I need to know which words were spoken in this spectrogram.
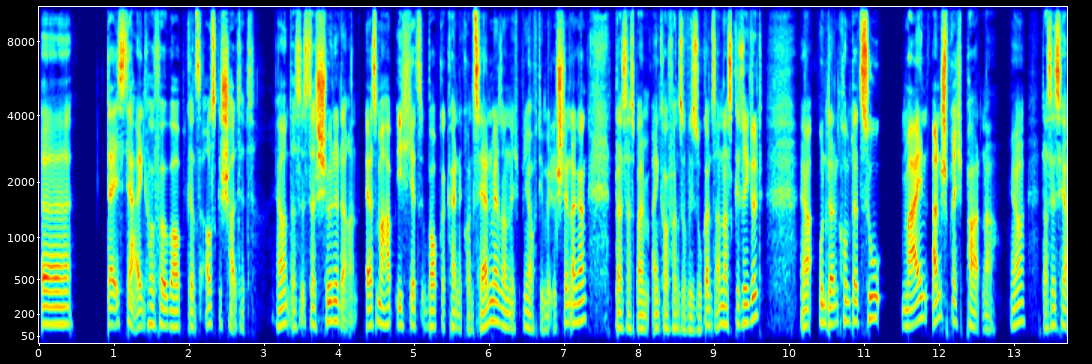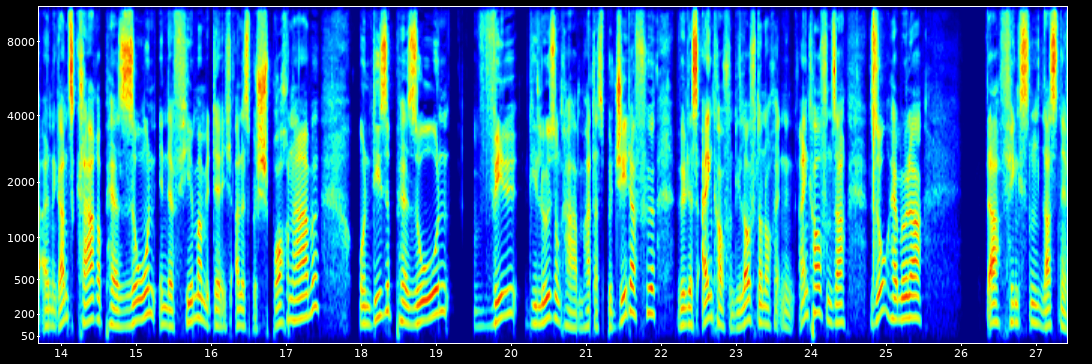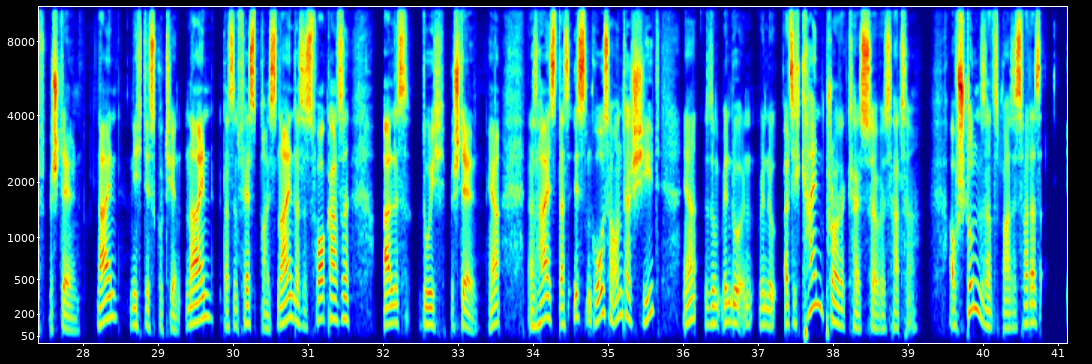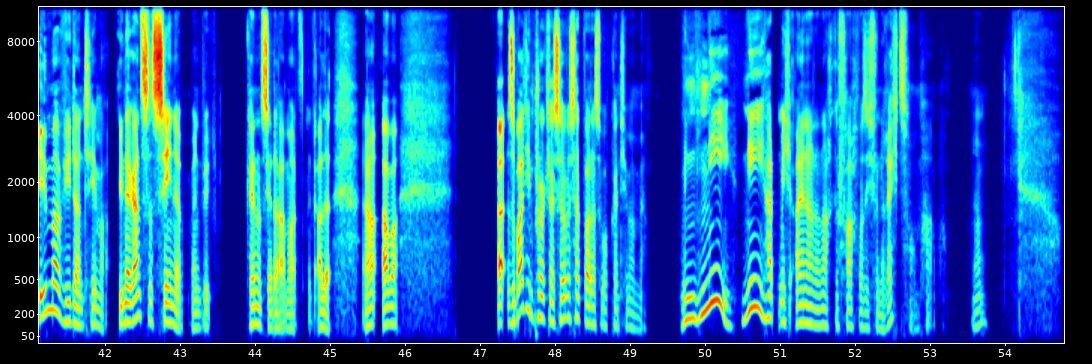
äh, da ist der Einkäufer überhaupt ganz ausgeschaltet. Ja, das ist das Schöne daran. Erstmal habe ich jetzt überhaupt gar keine Konzern mehr, sondern ich bin ja auf die Mittelständler gegangen. Da ist das beim Einkäufern sowieso ganz anders geregelt. Ja, und dann kommt dazu mein Ansprechpartner. Ja, das ist ja eine ganz klare Person in der Firma, mit der ich alles besprochen habe. Und diese Person will die Lösung haben, hat das Budget dafür, will das einkaufen. Die läuft nur noch in den Einkauf und sagt, so, Herr Müller, da Pfingsten Lastneft bestellen. Nein, nicht diskutieren. Nein, das ist ein Festpreis. Nein, das ist Vorkasse. Alles durchbestellen. Ja, das heißt, das ist ein großer Unterschied. Ja, also wenn du, wenn du, als ich keinen Productized Service hatte, auf Stundensatzbasis war das Immer wieder ein Thema. In der ganzen Szene. Wir kennen uns ja damals alle. Ja, aber äh, sobald ich einen Product Service habe, war das überhaupt kein Thema mehr. Nie, nie hat mich einer danach gefragt, was ich für eine Rechtsform habe. Ja.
